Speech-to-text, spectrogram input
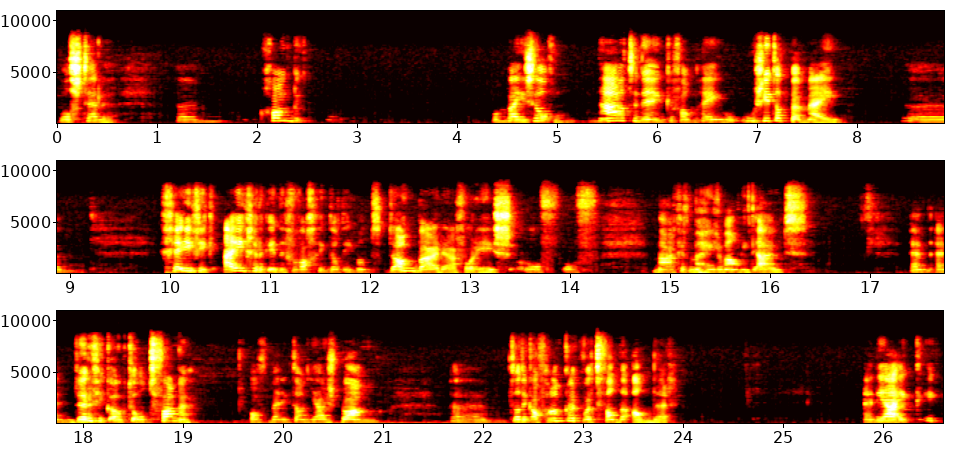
wil stellen. Um, gewoon om bij jezelf na te denken van, hé, hey, hoe, hoe, zit dat bij mij? Um, geef ik eigenlijk in de verwachting dat iemand dankbaar daarvoor is? Of, of maakt het me helemaal niet uit? En, en durf ik ook te ontvangen? Of ben ik dan juist bang uh, dat ik afhankelijk word van de ander? En ja, ik, ik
